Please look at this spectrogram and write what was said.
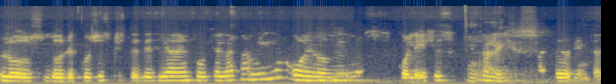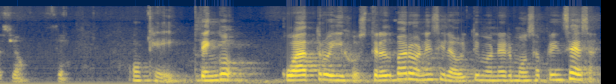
los, los recursos que usted decía de enfoque a la familia o en los mismos colegios, colegios. de orientación. Sí. Ok, tengo cuatro hijos, tres varones y la última una hermosa princesa.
